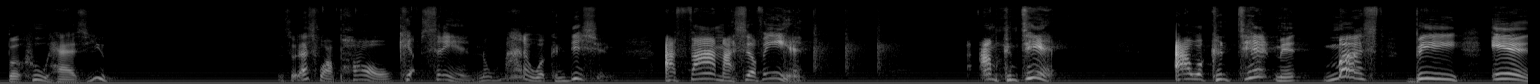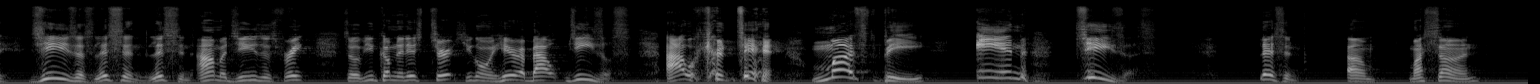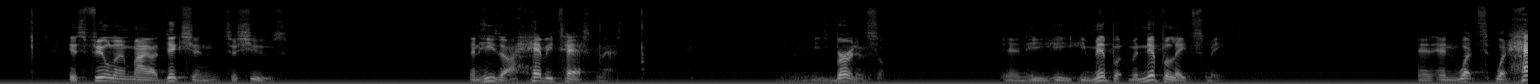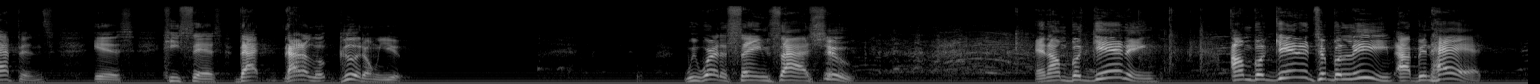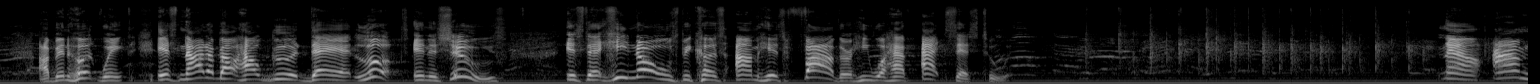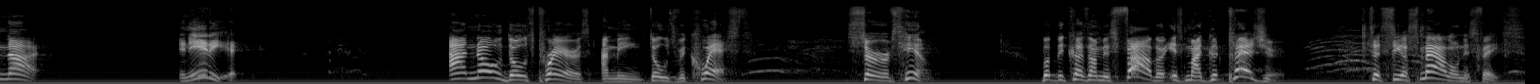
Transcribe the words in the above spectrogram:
but who has you. And so that's why Paul kept saying, no matter what condition I find myself in, I'm content. Our contentment must be in Jesus. Listen, listen, I'm a Jesus freak. So if you come to this church, you're going to hear about Jesus. Our content must be in Jesus. Listen, um, my son is fueling my addiction to shoes. And he's a heavy taskmaster. He's burdensome. And he, he, he manipulates me. And, and what's, what happens is he says, that, that'll look good on you. We wear the same size shoe. And I'm beginning, I'm beginning to believe I've been had. I've been hoodwinked. It's not about how good dad looks in his shoes. It's that he knows because I'm his father, he will have access to it. Now, I'm not an idiot. I know those prayers, I mean, those requests serves him. But because I'm his father, it's my good pleasure to see a smile on his face.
